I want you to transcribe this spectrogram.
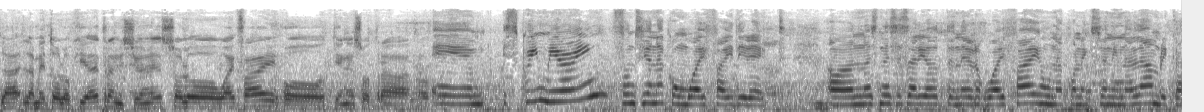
¿La, la metodología de transmisión es solo Wi-Fi o tienes otra? Eh, screen mirroring funciona con Wi-Fi direct. Ah, no es necesario tener Wi-Fi una conexión inalámbrica.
